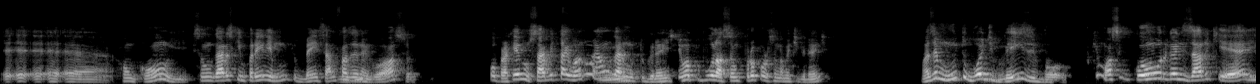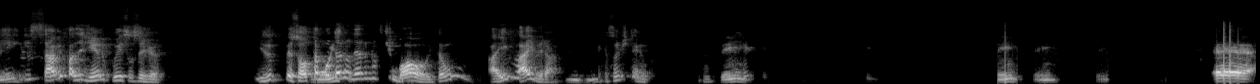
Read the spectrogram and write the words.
é é, é, é, é, Hong Kong, que são lugares que empreendem muito bem, sabem fazer uhum. negócio. Pô, para quem não sabe, Taiwan não é um uhum. lugar muito grande, tem uma população proporcionalmente grande, mas é muito boa de uhum. beisebol, porque mostra quão organizado que é e, e, sabe fazer dinheiro com isso, ou seja, isso o pessoal tá muito. botando dedo no futebol, então aí vai virar, uhum. é questão de tempo. Sim. Sim, sim, sim. É,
